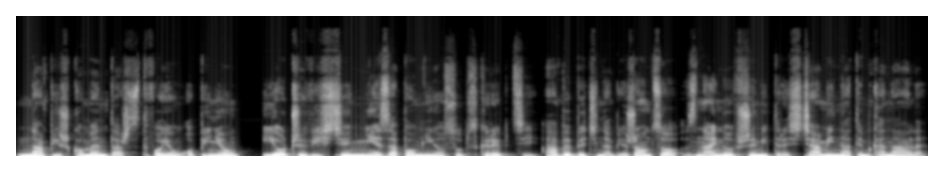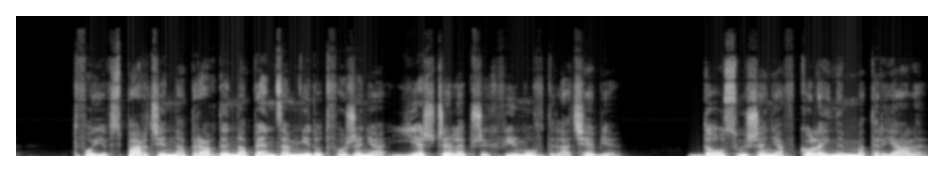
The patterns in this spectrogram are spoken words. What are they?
napisz komentarz z Twoją opinią i oczywiście nie zapomnij o subskrypcji, aby być na bieżąco z najnowszymi treściami na tym kanale. Twoje wsparcie naprawdę napędza mnie do tworzenia jeszcze lepszych filmów dla Ciebie. Do usłyszenia w kolejnym materiale.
